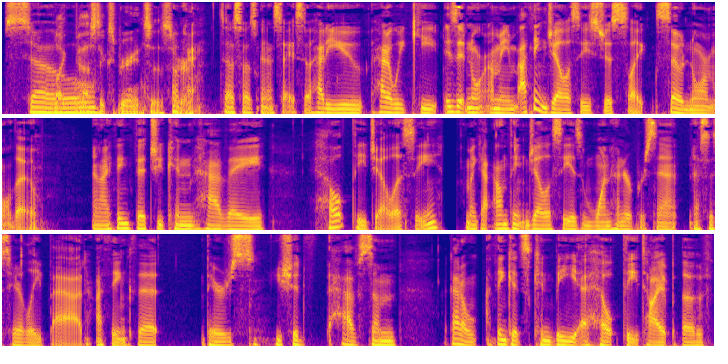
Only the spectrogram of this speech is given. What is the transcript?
So like past experiences. Or, Okay, so that's what I was gonna say. So how do you how do we keep? Is it normal? I mean, I think jealousy is just like so normal though, and I think that you can have a healthy jealousy. I mean, I don't think jealousy is one hundred percent necessarily bad. I think that there's you should have some. Like I don't. I think it's can be a healthy type of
